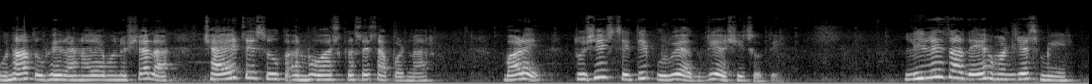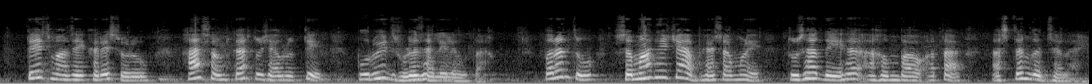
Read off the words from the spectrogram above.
उन्हात उभे राहणाऱ्या मनुष्याला छायेचे सुख अनुभवास कसे सापडणार? बाळे तुझी स्थिती पूर्वी अगदी अशीच होती. लिलेचा देह म्हणजेच मी. तेच माझे खरे स्वरूप. हा संस्कार तुझ्या वृत्तीत पूर्वी दृढ झालेला होता. परंतु समाधीच्या अभ्यासामुळे तुझा देह अहंभाव आता अस्तंगत झाला आहे.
